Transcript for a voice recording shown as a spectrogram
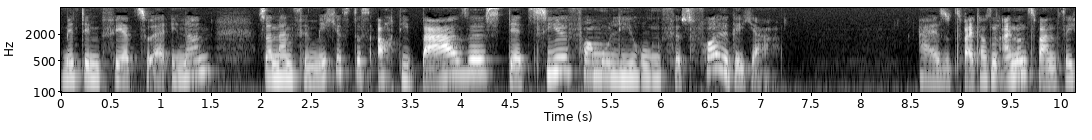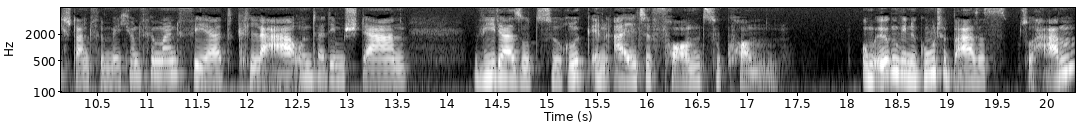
mit dem Pferd zu erinnern, sondern für mich ist es auch die Basis der Zielformulierung fürs Folgejahr. Also 2021 stand für mich und für mein Pferd klar unter dem Stern, wieder so zurück in alte Form zu kommen, um irgendwie eine gute Basis zu haben,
